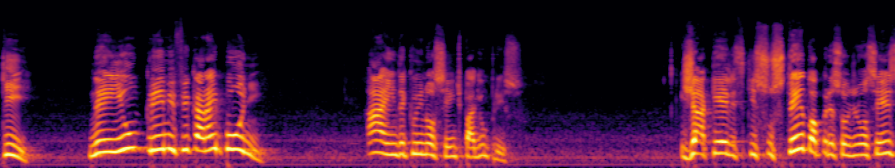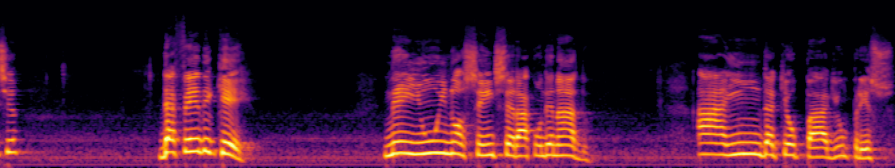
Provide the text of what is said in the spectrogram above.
que nenhum crime ficará impune, ainda que o inocente pague um preço. Já aqueles que sustentam a pressão de inocência defendem que nenhum inocente será condenado, ainda que eu pague um preço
